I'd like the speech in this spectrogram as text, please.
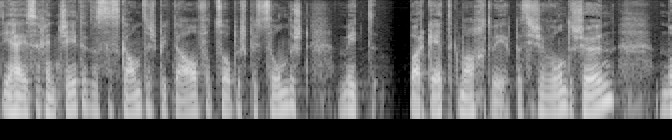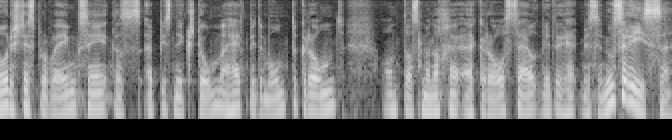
die haben sich entschieden, dass das ganze Spital von zuoberst bis zunderst mit Parkett gemacht wird. Das ist ja wunderschön. Nur ist das Problem gewesen, dass etwas nicht gestummen hat mit dem Untergrund und dass man nachher einen Grossteil wieder hat müssen ausreißen.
